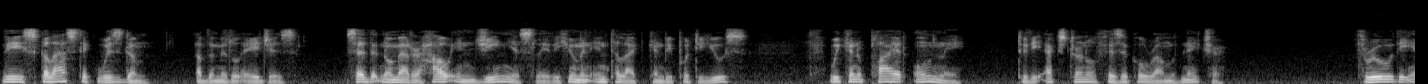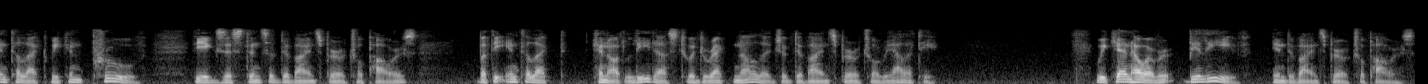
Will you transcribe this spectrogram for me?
The scholastic wisdom of the Middle Ages said that no matter how ingeniously the human intellect can be put to use, we can apply it only to the external physical realm of nature. Through the intellect, we can prove the existence of divine spiritual powers, but the intellect cannot lead us to a direct knowledge of divine spiritual reality. We can, however, believe in divine spiritual powers,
